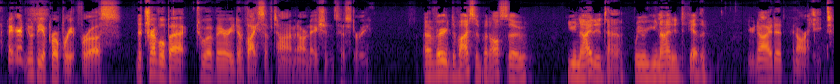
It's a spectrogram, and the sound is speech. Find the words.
I figured it would be appropriate for us to travel back to a very divisive time in our nation's history. A very divisive, but also united time. We were united together. United in our hate.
